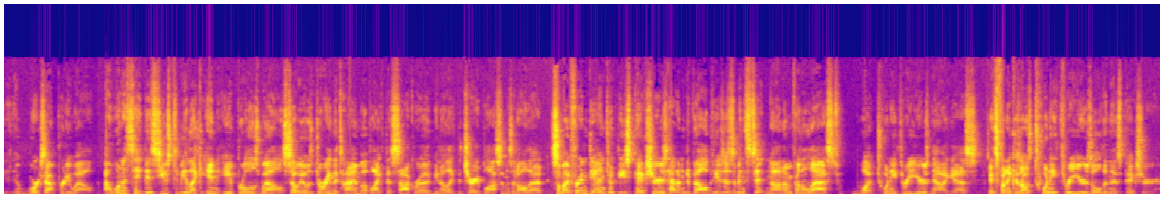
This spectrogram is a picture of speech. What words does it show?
it works out pretty well. I want to say this used to be like in April as well, so it was during the time of like the Sakura, you know, like the cherry blossoms and all that. So my friend Dan took these pictures, had them developed, he's just been sitting on them for the last, what, 23 years now, I guess. It's funny because I was 23 years old in this picture.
